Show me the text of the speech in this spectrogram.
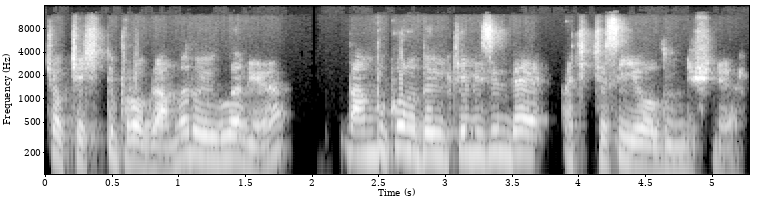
çok çeşitli programlar uygulanıyor. Ben bu konuda ülkemizin de açıkçası iyi olduğunu düşünüyorum.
